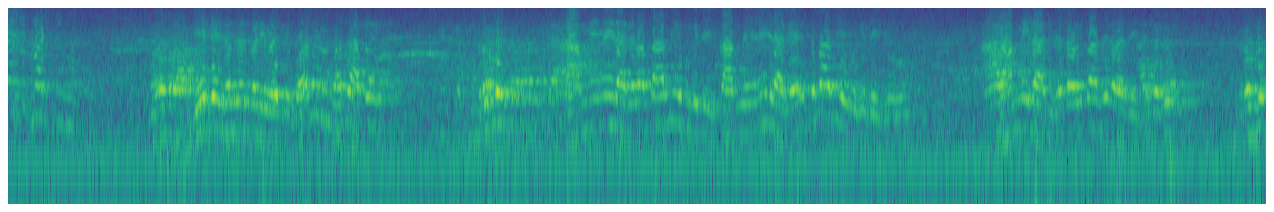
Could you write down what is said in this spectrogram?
નથી પડતી મને જે કઈ સમજણ પડી હોય તે કહો ને બસ આપણે કામને નહીં લાગે તો બાજુ ને નહીં લાગે તો બાજુ મૂકી દઈશું કામ નહીં લાગે તો પાસે રહેવા દઈશું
